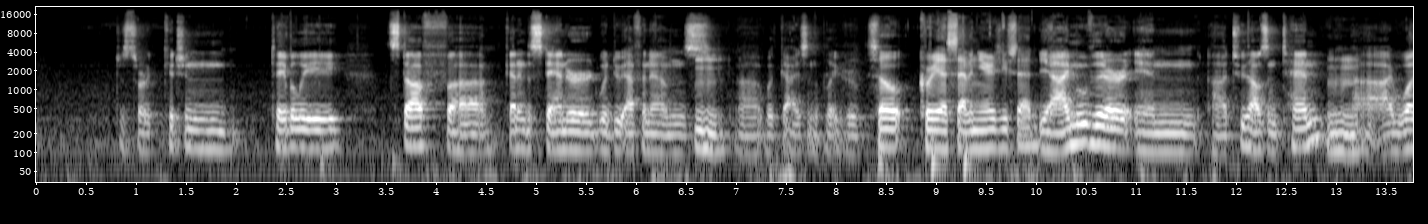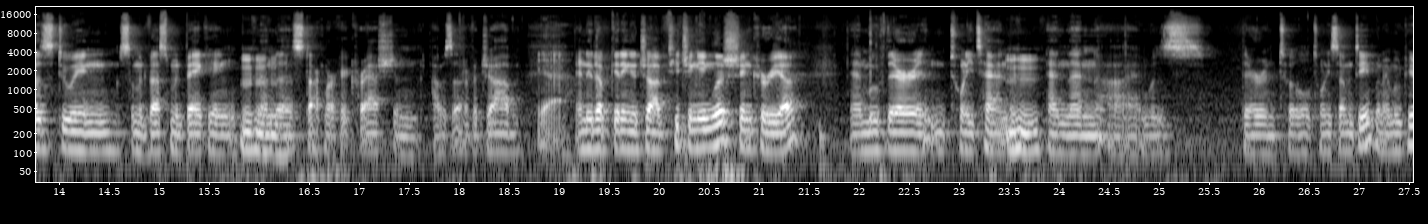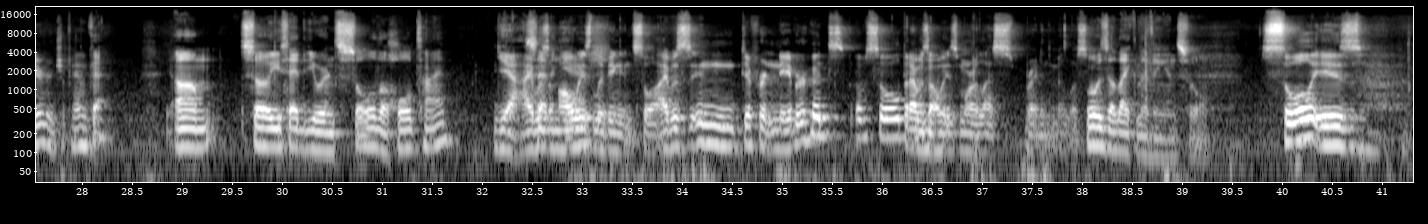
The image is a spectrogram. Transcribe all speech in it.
just sort of kitchen table-y stuff. Uh, got into standard, would do F and M's Mhm. uh, with guys in the play group. So Korea seven years, you said. Yeah, I moved there in uh, 2010. Mhm. Uh, I was doing some investment banking Mhm. when the stock market crashed, and I was out of a job. Yeah. Ended up getting a job teaching English in Korea, and moved there in 2010. Mhm. And then uh, I was there until 2017 when I moved here in Japan. Okay. Um. So you said you were in Seoul the whole time. Yeah, I was always years? living in Seoul. I was in different neighborhoods of Seoul, but I was Mhm. always more or less right in the middle of Seoul. What was it like living in Seoul? Seoul is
